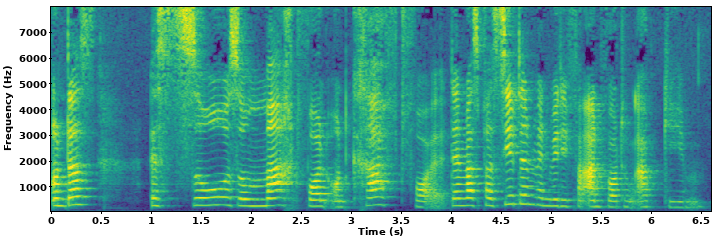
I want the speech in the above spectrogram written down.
Und das ist so, so machtvoll und kraftvoll. Denn was passiert denn, wenn wir die Verantwortung abgeben?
